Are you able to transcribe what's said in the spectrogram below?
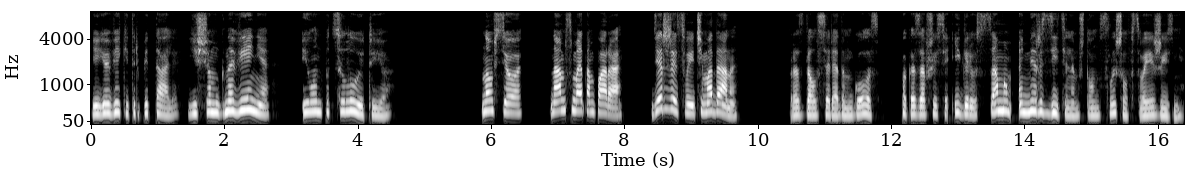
ее веки трепетали. Еще мгновение, и он поцелует ее. «Ну все, нам с Мэттом пора. Держи свои чемоданы!» Раздался рядом голос, показавшийся Игорю самым омерзительным, что он слышал в своей жизни.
